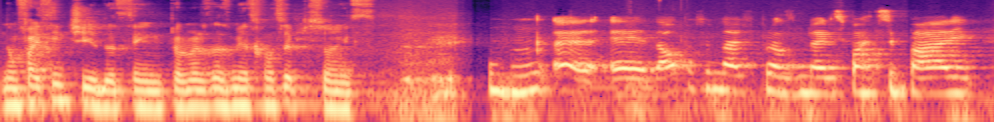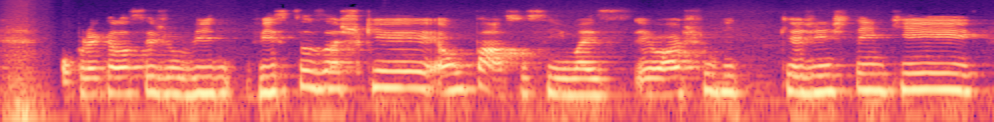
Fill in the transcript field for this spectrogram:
não faz sentido, assim, pelo menos nas minhas concepções. Uhum. É, é, dar oportunidade para as mulheres participarem, ou para que elas sejam vi vistas, acho que é um passo, assim, mas eu acho que a gente tem que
